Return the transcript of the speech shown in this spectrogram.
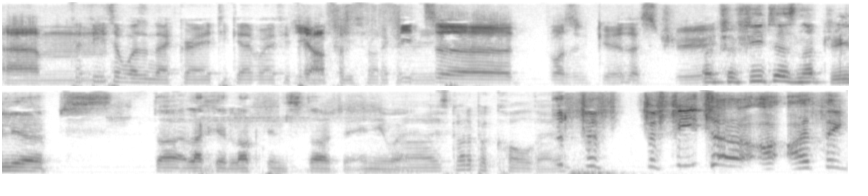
um, Fifita wasn't that great. He gave away a few yeah, penalties. from what I could read. Fifita wasn't good. That's true. But Fifita is not really a star, like a locked-in starter anyway. Uh, he's got a bit cold, eh? But for Fifita, I, I think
